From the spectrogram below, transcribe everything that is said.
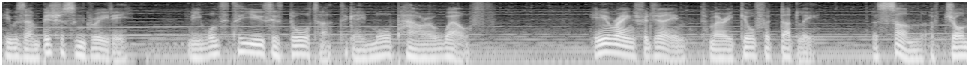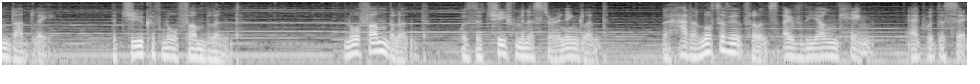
He was ambitious and greedy, and he wanted to use his daughter to gain more power and wealth. He arranged for Jane to marry Guildford Dudley, the son of John Dudley, the Duke of Northumberland. Northumberland was the chief minister in England and had a lot of influence over the young king, Edward VI.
